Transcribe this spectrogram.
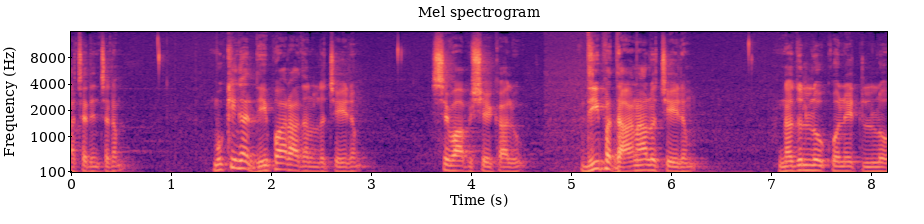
ఆచరించడం ముఖ్యంగా దీపారాధనలు చేయడం శివాభిషేకాలు దీపదానాలు చేయడం నదుల్లో కోనేటిల్లో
